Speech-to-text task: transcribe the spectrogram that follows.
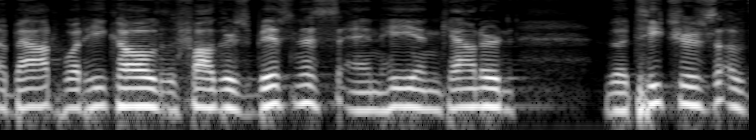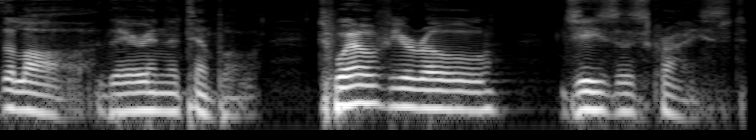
about what he called the Father's business, and he encountered the teachers of the law there in the temple. 12 year old Jesus Christ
